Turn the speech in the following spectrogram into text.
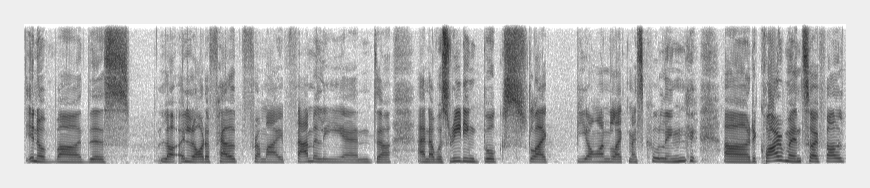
you know uh, this a lot of help from my family and uh, and I was reading books like beyond like my schooling uh, requirements. So I felt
